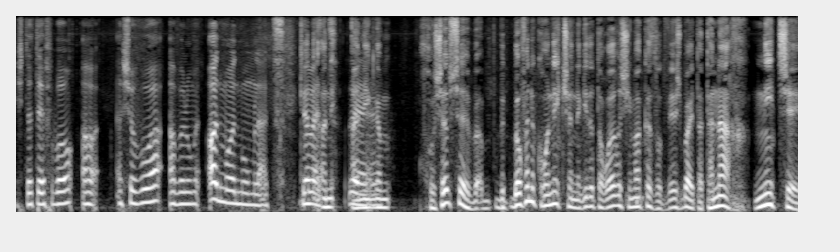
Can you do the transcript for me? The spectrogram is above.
השתתף בו uh, השבוע, אבל הוא מאוד מאוד מומלץ. כן, באמת. אני, זה... אני גם... חושב שבאופן עקרוני, כשנגיד אתה רואה רשימה כזאת ויש בה את התנ"ך, ניטשה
